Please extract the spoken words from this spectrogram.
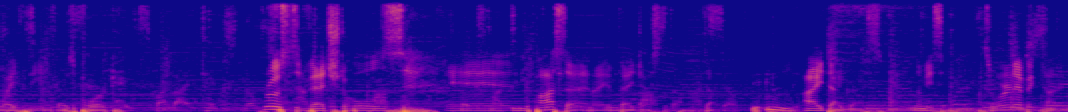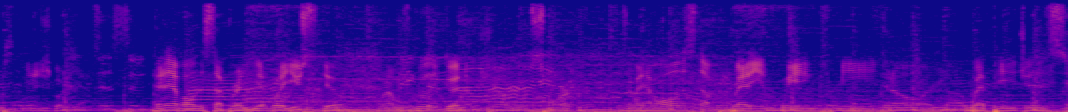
My wife made roast pork, roasted vegetables, and pasta, and I am digesting. So, I digress. Let me see. So we're in Epoch Times. I'm gonna just go to that. I didn't have all this stuff ready. What I used to do when I was really good and I was young and smart is I would have all this stuff ready and waiting for me, you know, on uh, web pages.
